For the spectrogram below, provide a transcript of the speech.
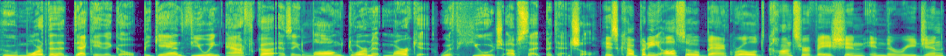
who more than a decade ago began viewing Africa as a long dormant market with huge upside potential. His company also bankrolled conservation in the region,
